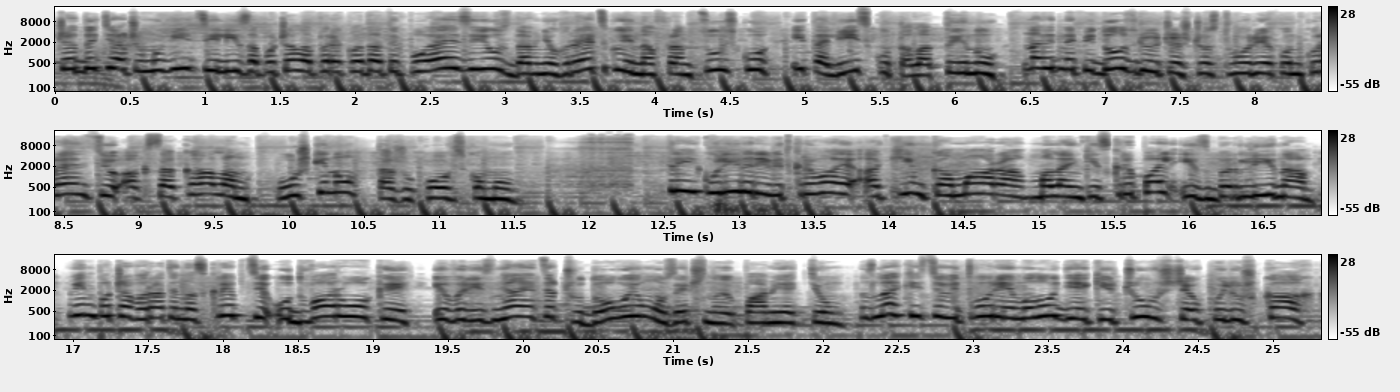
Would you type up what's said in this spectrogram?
Ще в дитячому віці Ліза почала перекладати поезію з давньогрецької на французьку, італійську та латину, навіть не підозрюючи, що створює конкуренцію Аксакалам, Пушкіну та Жуковському. Трійку лідерів відкриває Акім Камара, маленький скрипаль із Берліна. Він почав грати на скрипці у два роки і вирізняється чудовою музичною пам'яттю. З легкістю відтворює мелодії, які чув ще в пелюшках.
